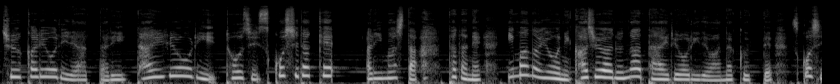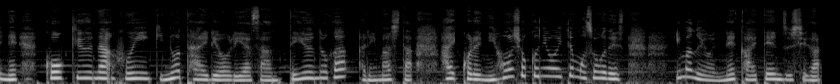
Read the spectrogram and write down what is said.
中華料理であったりタイ料理当時少しだけありました。ただね、今のようにカジュアルなタイ料理ではなくって、少しね、高級な雰囲気のタイ料理屋さんっていうのがありました。はい、これ日本食においてもそうです。今のようにね、回転寿司が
